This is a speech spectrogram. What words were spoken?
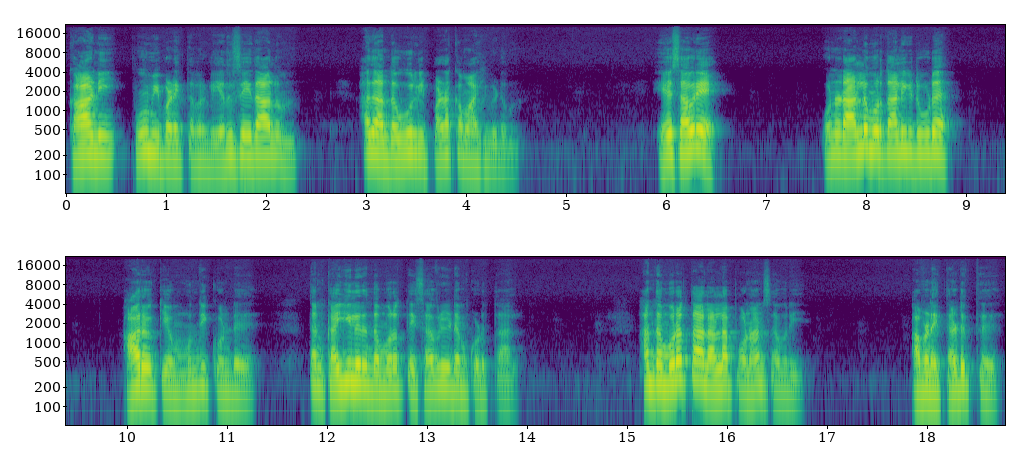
காணி பூமி படைத்தவர்கள் எது செய்தாலும் அது அந்த ஊரில் பழக்கமாகிவிடும். ஏ சௌரே உன்னோட அல்லுமுறை தள்ளிக்கிட்டு விட ஆரோக்கியம் முந்திக்கொண்டு தன் கையில் இருந்த முரத்தை சௌரியிடம் கொடுத்தாள். அந்த முரத்தால் அள்ளப்போனான் சௌரி. அவனை தடுத்து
